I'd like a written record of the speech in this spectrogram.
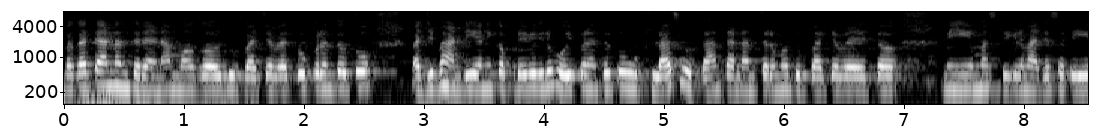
बघा त्यानंतर आहे ना मग दुपारच्या वेळेत तोपर्यंत तो माझी भांडी आणि कपडे वगैरे होईपर्यंत तो उठलाच होता. त्यानंतर मग दुपारच्या वेळेत मी मस्तीकडे माझ्यासाठी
